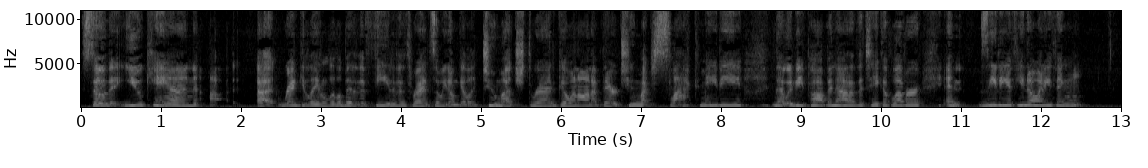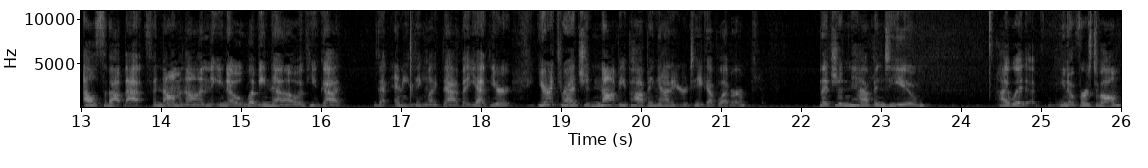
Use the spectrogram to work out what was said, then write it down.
so that you can uh, uh, regulate a little bit of the feed of the thread so we don't get like too much thread going on up there, too much slack maybe that would be popping out of the take-up lever. And Zede, if you know anything else about that phenomenon, you know, let me know if you've got that anything like that. But yet your your thread should not be popping out of your take up lever. That shouldn't happen to you. I would, you know, first of all,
